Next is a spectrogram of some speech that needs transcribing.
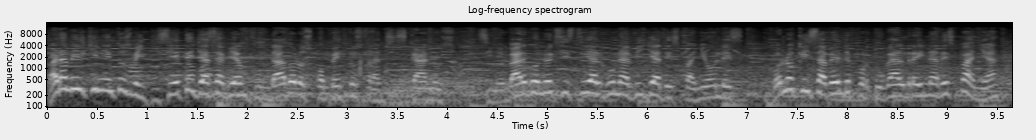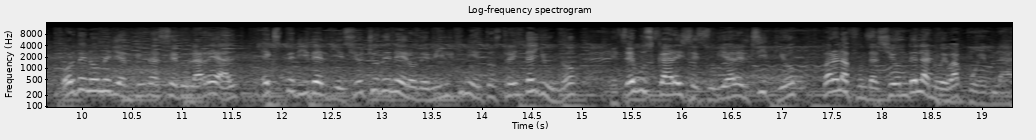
Para 1527 ya se habían fundado los conventos franciscanos, sin embargo no existía alguna villa de españoles, por lo que Isabel de Portugal, reina de España, ordenó mediante una cédula real, expedida el 18 de enero de 1531, que se buscara y se estudiara el sitio para la fundación de la Nueva Puebla.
